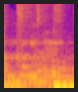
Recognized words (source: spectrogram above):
I'm here.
